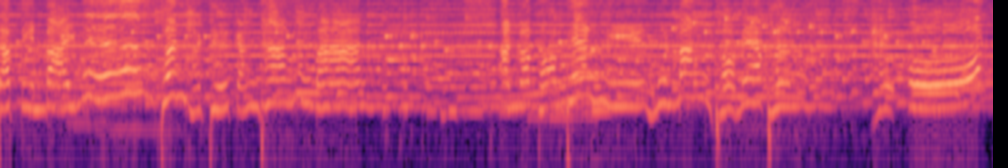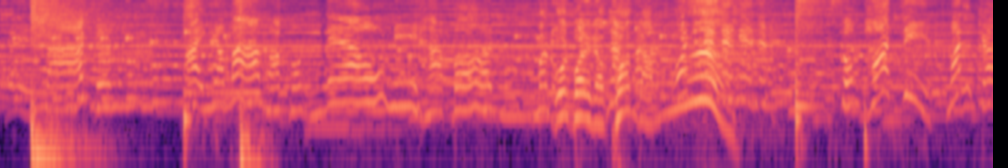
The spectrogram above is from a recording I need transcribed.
จับตีนใบายมือเพิ่นหักถือกันทางบ้าน อันว่าของแพงนี่มุนมั่ง พ่อแม่เพิ่นให้โอดไว้สาเกินไอ้อยามามักหมดแนวนี่หากบ่ดีมันอดบ่ได้ดอกความดำโอ๊ยเมื่อแน่ๆๆๆสมพอจีมันกะ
